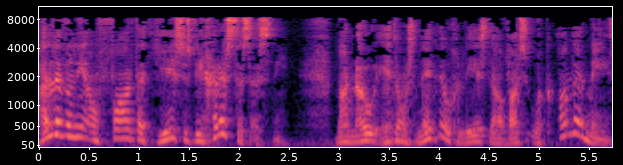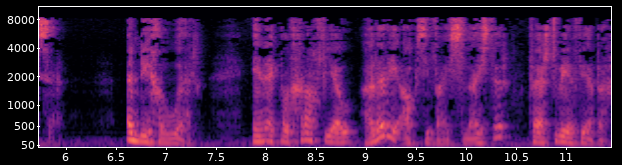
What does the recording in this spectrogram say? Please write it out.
Hulle wil nie aanvaar dat Jesus die Christus is nie. Maar nou het ons net nou gelees daar was ook ander mense in die gehoor. En ek wil graag vir jou hulle reaksie wys. Luister, vers 42.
